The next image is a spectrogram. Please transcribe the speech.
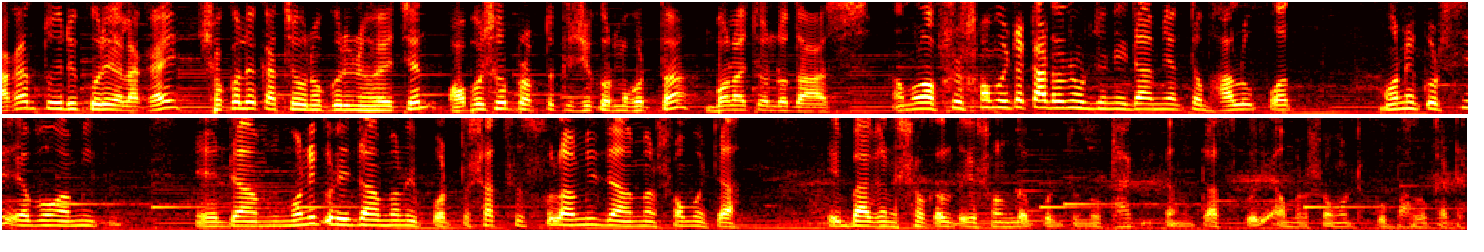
বাগান তৈরি করে এলাকায় সকলের কাছে অনুকরণীয় হয়েছেন অবসরপ্রাপ্ত কৃষি কর্মকর্তা বলাইচন্দ্র দাস। আমার অবসর সময়টা কাটানোর জন্য এটা আমি একটা ভালো পথ মনে করছি এবং আমি এটা আমি মনে করি যে আমার এই পথটা সাকসেসফুল আমি যে আমার সময়টা এই বাগানে সকাল থেকে সন্ধ্যা পর্যন্ত থাকি আমি কাজ করি আমার সময়টা খুব ভালো কাটে।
